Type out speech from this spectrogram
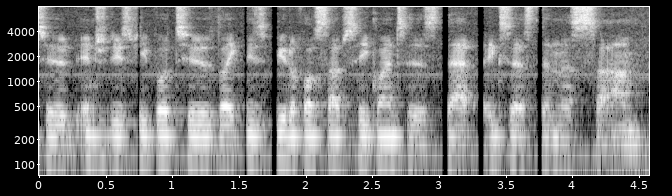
to introduce people to like these beautiful subsequences that exist in this um,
